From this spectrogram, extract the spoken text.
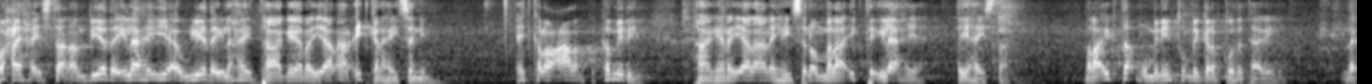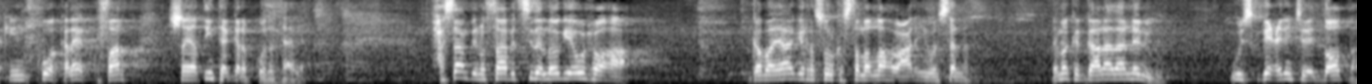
waxay haystaan ambiyada ilaahay iyo awliyada ilaahay taageerayaal aan cid kale haysanin. Cid kaloo caalamka ka midii taageerayaal aanay haysanoo malaa'igta ilaahaya ayay haystaan. Malaa'igta muminiintuunbay garabkooda taagan yihiin. Laakiin kuwa kale kufaarta shayaadiinta garabkooda taagan. Xasaan binu haabit sida loogiya wuxuu ahaa gabayaagii rasuulka sala allahu calayhi wasalam nimanka gaaladaa nebigu wuu iskaga celin jiray dooda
